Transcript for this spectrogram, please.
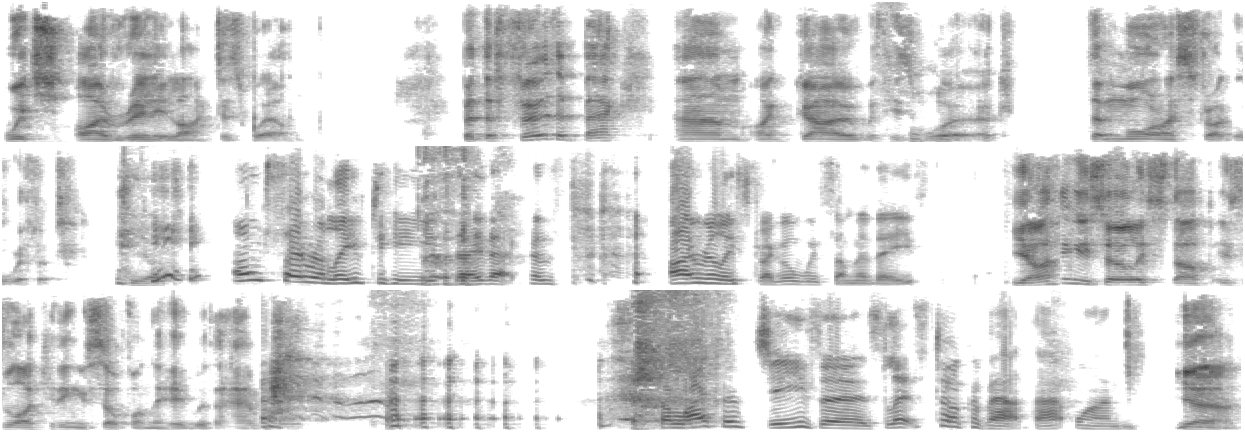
which I really liked as well. But the further back um, I go with his work, the more I struggle with it. Yeah. I'm so relieved to hear you say that because I really struggle with some of these. Yeah, I think his early stuff is like hitting yourself on the head with a hammer. the life of Jesus. Let's talk about that one. Yeah,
